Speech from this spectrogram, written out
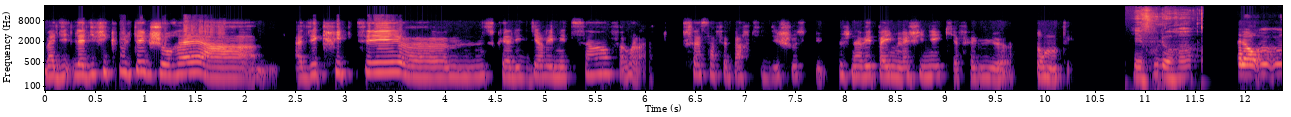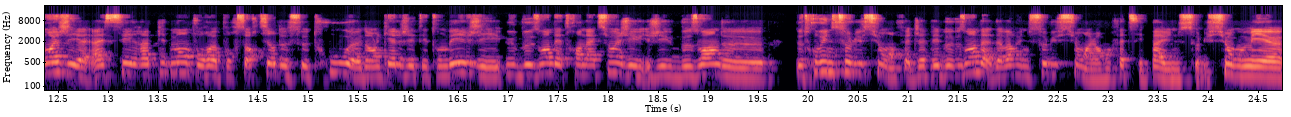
la difficulté que j'aurais à, décrypter ce qu'allaient dire les médecins. Enfin voilà, tout ça, ça fait partie des choses que, que je n'avais pas imaginé qu'il a fallu surmonter. Et vous, Laura? Alors moi, j'ai assez rapidement, pour, pour sortir de ce trou euh, dans lequel j'étais tombée, j'ai eu besoin d'être en action et j'ai eu besoin de, trouver une solution, en fait. J'avais besoin d'avoir une solution. Alors en fait, c'est pas une solution, mais euh,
